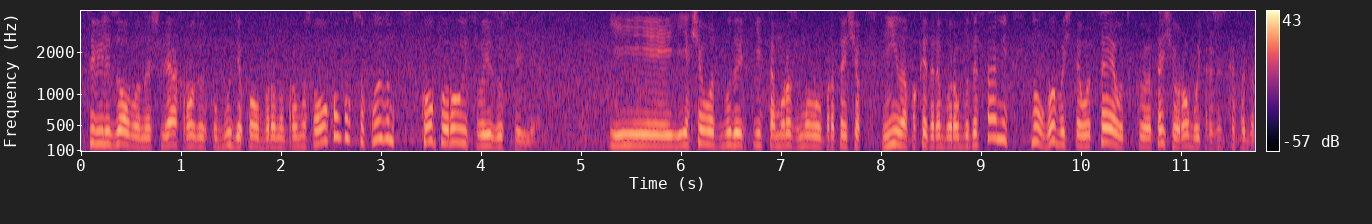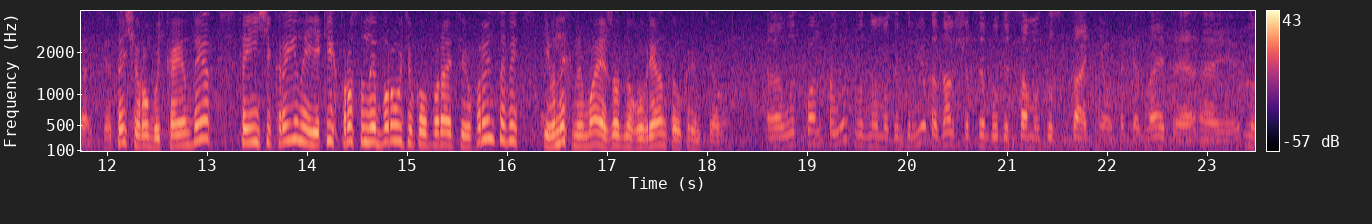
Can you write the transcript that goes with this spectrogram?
цивілізований шлях розвитку будь-якого оборонно-промислового комплексу, коли він кооперує свої зусилля. І якщо от будуть якісь там розмови про те, що ні, навпаки, треба робити самі, ну вибачте, оце от те, що робить Російська Федерація, те, що робить КНДР та інші країни, яких просто не беруть у кооперацію в принципі, і в них немає жодного варіанту, окрім цього. Е, От пан Халук в одному з інтерв'ю казав, що це буде самодостатнє, от таке, знаєте, е, ну,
